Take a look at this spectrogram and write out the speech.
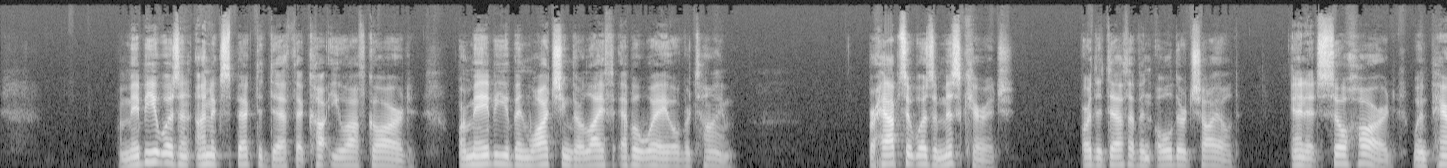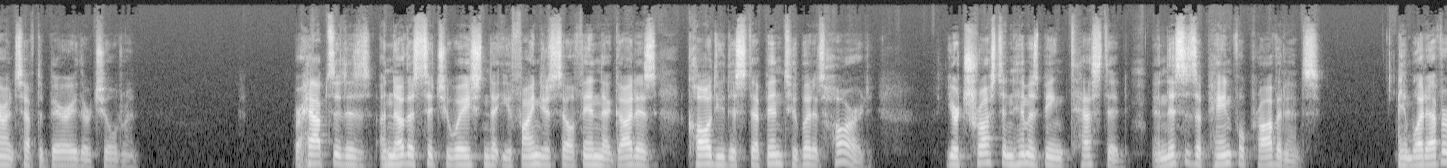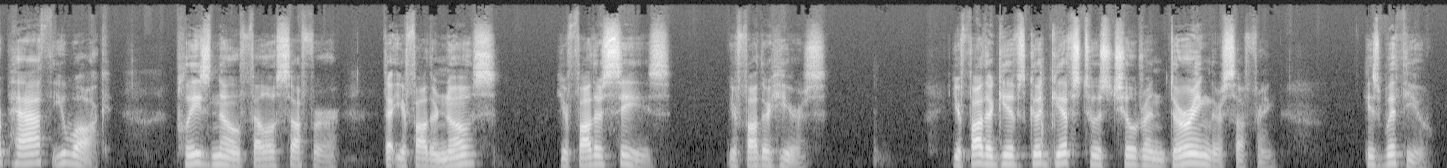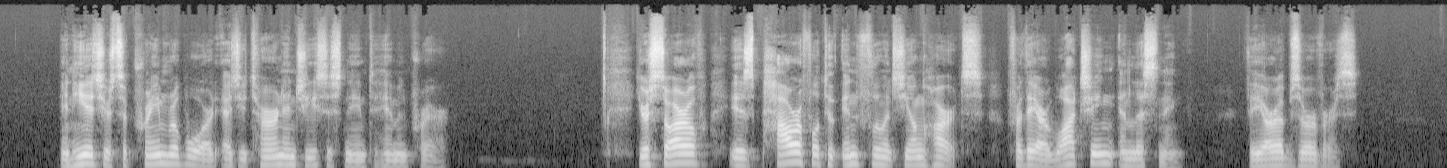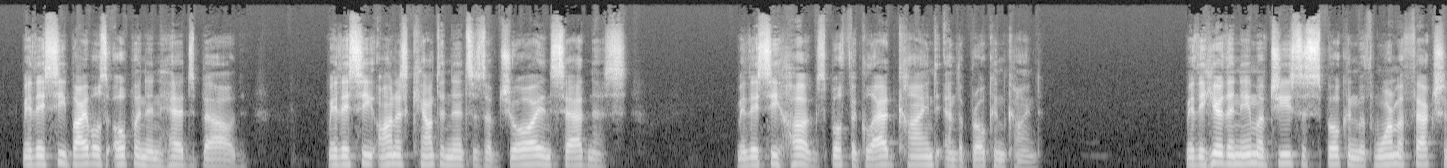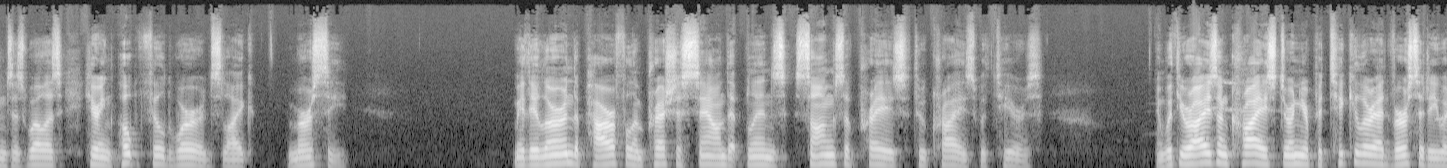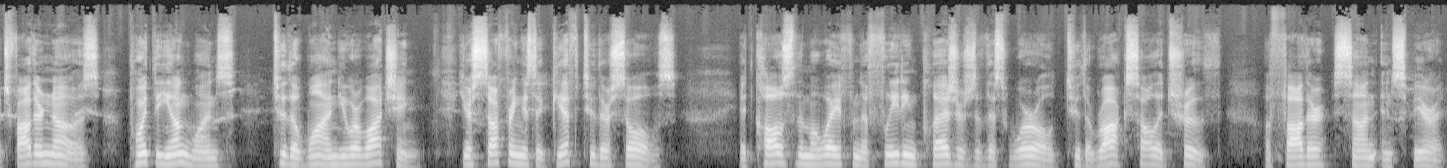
Maybe it was an unexpected death that caught you off guard, or maybe you've been watching their life ebb away over time. Perhaps it was a miscarriage or the death of an older child, and it's so hard when parents have to bury their children. Perhaps it is another situation that you find yourself in that God has called you to step into, but it's hard. Your trust in Him is being tested, and this is a painful providence. In whatever path you walk, please know, fellow sufferer, that your Father knows, your Father sees, your Father hears. Your Father gives good gifts to his children during their suffering. He's with you, and he is your supreme reward as you turn in Jesus' name to him in prayer. Your sorrow is powerful to influence young hearts, for they are watching and listening. They are observers. May they see Bibles open and heads bowed. May they see honest countenances of joy and sadness. May they see hugs, both the glad kind and the broken kind. May they hear the name of Jesus spoken with warm affections as well as hearing hope filled words like mercy. May they learn the powerful and precious sound that blends songs of praise through cries with tears. And with your eyes on Christ during your particular adversity, which Father knows, point the young ones to the one you are watching. Your suffering is a gift to their souls. It calls them away from the fleeting pleasures of this world to the rock solid truth of Father, Son, and Spirit.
